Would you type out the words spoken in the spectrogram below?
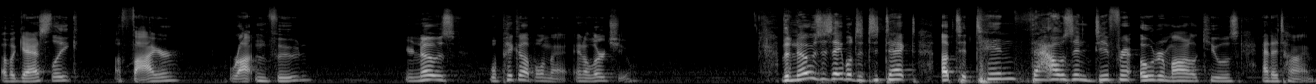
of a gas leak, a fire, rotten food. Your nose will pick up on that and alert you. The nose is able to detect up to 10,000 different odor molecules at a time.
